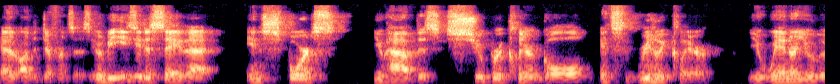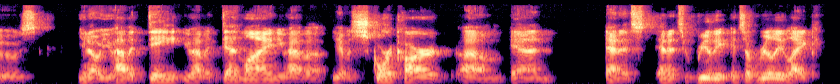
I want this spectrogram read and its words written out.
uh, are the differences. It would be easy to say that in sports you have this super clear goal. It's really clear. You win or you lose. You know, you have a date, you have a deadline, you have a you have a scorecard, um, and and it's and it's really it's a really like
